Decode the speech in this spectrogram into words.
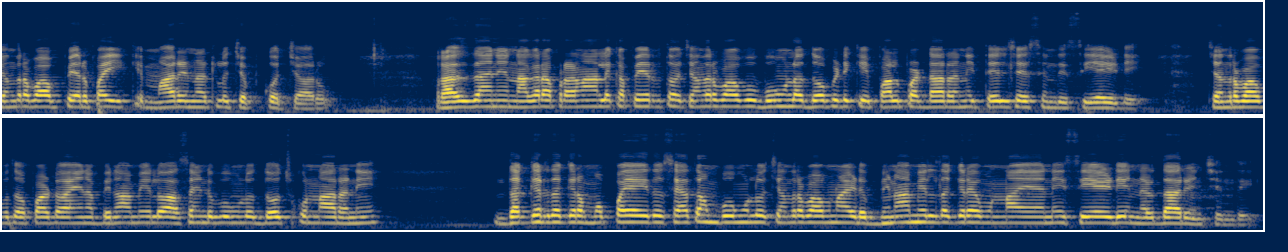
చంద్రబాబు పేరుపై మారినట్లు చెప్పుకొచ్చారు. రాజధాని నగర ప్రణాళిక పేరుతో చంద్రబాబు భూముల దోపిడీకి పాల్పడ్డారని తేల్చేసింది సిఐడి చంద్రబాబుతో పాటు ఆయన బినామీలు అసైన్డ్ భూములు దోచుకున్నారని దగ్గర దగ్గర ముప్పై ఐదు శాతం భూములు చంద్రబాబు నాయుడు బినామీల దగ్గరే ఉన్నాయని సిఐడి నిర్ధారించింది.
